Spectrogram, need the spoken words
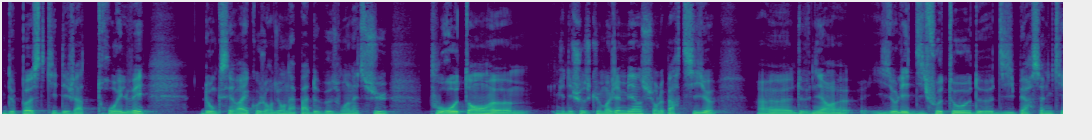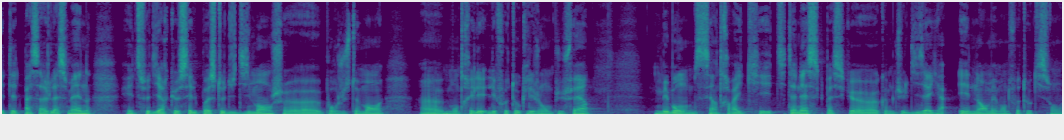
de poste qui est déjà trop élevé. Donc c'est vrai qu'aujourd'hui on n'a pas de besoin là-dessus. Pour autant, euh, il y a des choses que moi j'aime bien sur le parti de venir isoler 10 photos de 10 personnes qui étaient de passage la semaine et de se dire que c'est le poste du dimanche pour justement montrer les, photos que les gens ont pu faire. Mais bon, c'est un travail qui est titanesque parce que, euh, comme tu le disais, il y a énormément de photos qui sont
